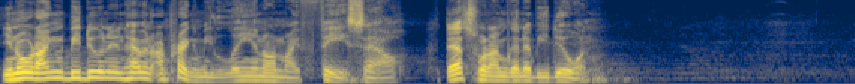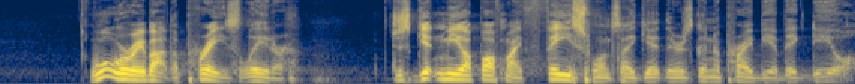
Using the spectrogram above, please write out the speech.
you know what I'm going to be doing in heaven? I'm probably going to be laying on my face, Al. That's what I'm going to be doing. We'll worry about the praise later. Just getting me up off my face once I get there is going to probably be a big deal.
